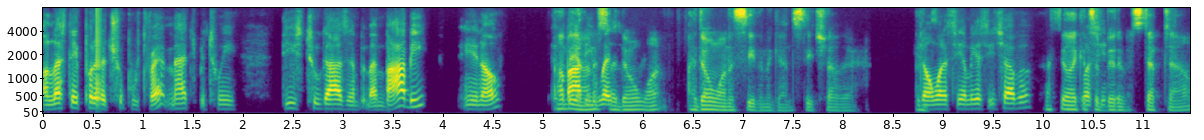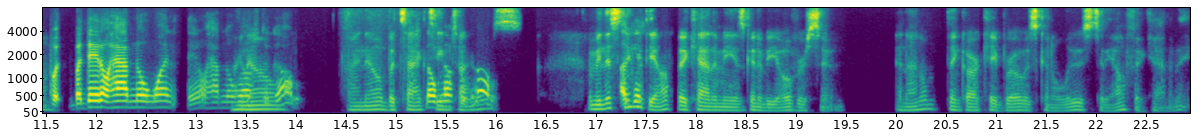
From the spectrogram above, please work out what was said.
unless they put a triple threat match between these two guys and, and Bobby. You know, I'll be Bobby honest, I don't want I don't want to see them against each other. You don't want to see them against each other. I feel like it's a see, bit of a step down. But but they don't have no one. They don't have nowhere else to go. I know, but tag Nowhere team else to go. titles. I mean, this thing with the Alpha Academy is going to be over soon. And I don't think RK Bro is going to lose to the Alpha Academy.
